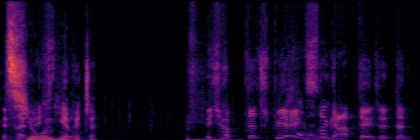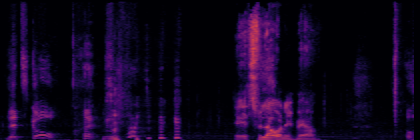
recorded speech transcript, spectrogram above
Ist halt Aktion echt hier so. bitte. Ich habe das Spiel ist extra geupdatet. Dann let's go. Jetzt will er auch nicht mehr. oh.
